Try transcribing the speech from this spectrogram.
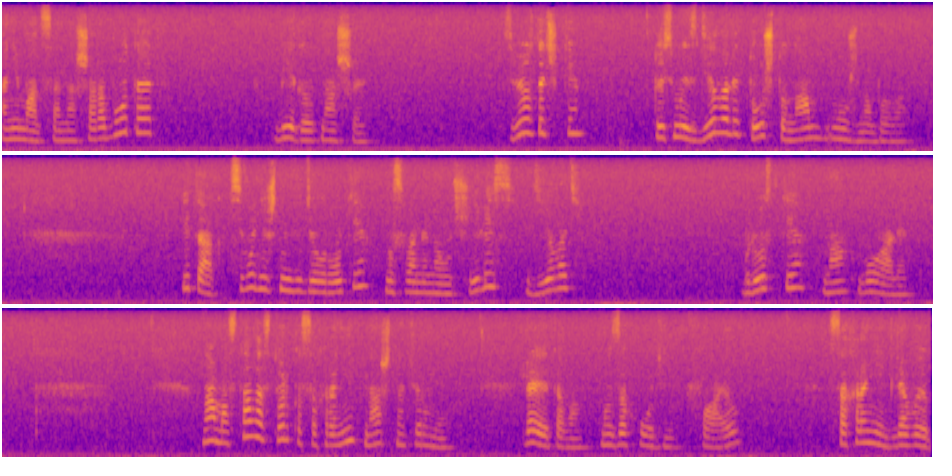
анимация наша работает, бегают наши звездочки. То есть мы сделали то, что нам нужно было. Итак, в сегодняшнем видеоуроке мы с вами научились делать блестки на вуале. Нам осталось только сохранить наш натюрморт. Для этого мы заходим в файл, сохранить для веб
